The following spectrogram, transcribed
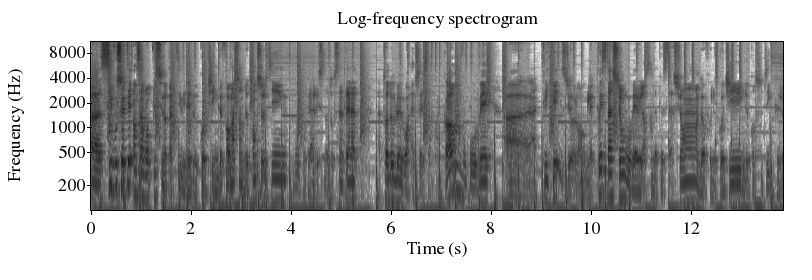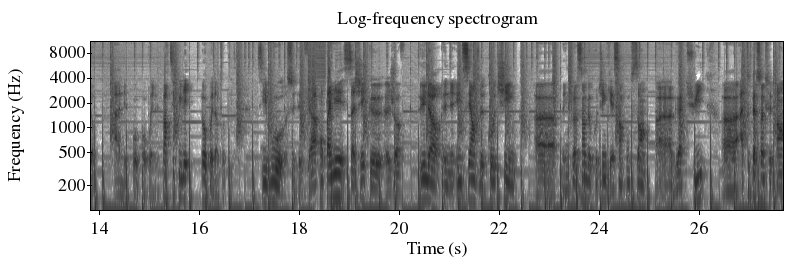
Euh, si vous souhaitez en savoir plus sur notre activité de coaching, de formation, de consulting, vous pouvez aller sur notre site internet à www.fcsa.com. Vous pouvez euh, cliquer sur l'onglet prestations. Vous verrez l'ensemble des prestations, d'offres de coaching, de consulting que j'offre à des auprès de particuliers et auprès d'entreprises. Si vous souhaitez vous faire accompagner, sachez que euh, j'offre une heure, une, séance de coaching, euh, une séance de coaching qui est 100% euh, gratuit euh, à toute personne souhaitant,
